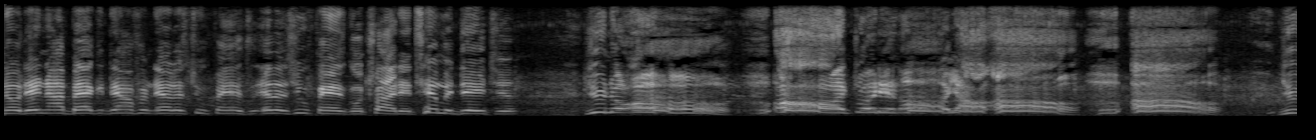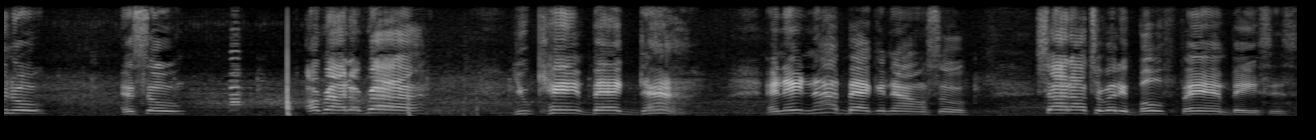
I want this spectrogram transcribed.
know, they're not backing down from LSU fans. LSU fans gonna try to intimidate you. You know, oh, oh, I throw this, oh, y'all, oh, oh, you know. And so, all right, all right, you can't back down. And they not backing down. So, shout out to really both fan bases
